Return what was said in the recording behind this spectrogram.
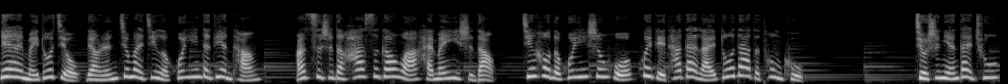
恋爱没多久，两人就迈进了婚姻的殿堂。而此时的哈斯高娃还没意识到，今后的婚姻生活会给他带来多大的痛苦。九十年代初，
